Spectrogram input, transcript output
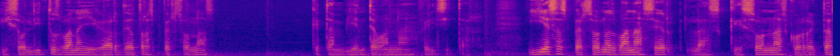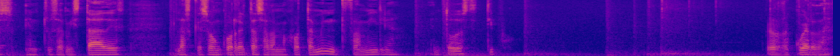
y solitos van a llegar de otras personas que también te van a felicitar. Y esas personas van a ser las que son las correctas en tus amistades, las que son correctas a lo mejor también en tu familia, en todo este tipo. Pero recuerda,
